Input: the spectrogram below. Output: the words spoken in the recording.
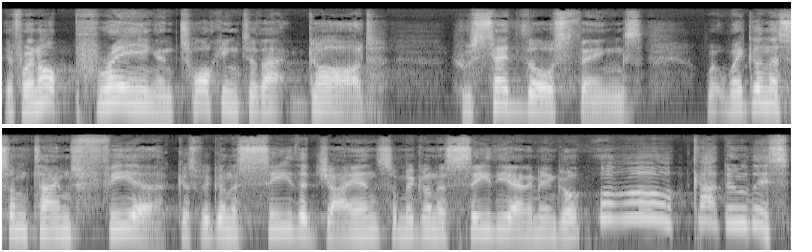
If we're not praying and talking to that God who said those things, We're going to sometimes fear because we're going to see the giants and we're going to see the enemy and go, oh, can't do this.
